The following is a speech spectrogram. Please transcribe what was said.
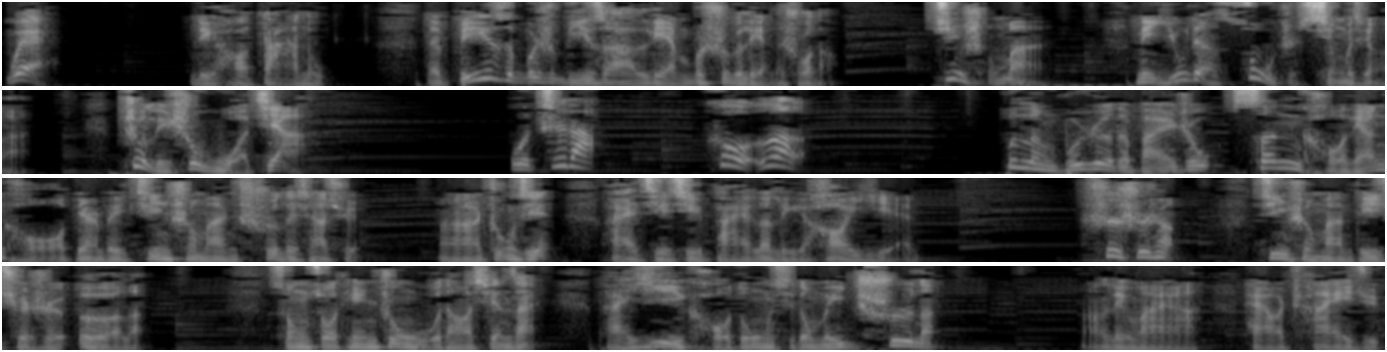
喂！李浩大怒，那鼻子不是鼻子啊，脸不是个脸的说道：“金胜曼，你有点素质行不行啊？这里是我家。”我知道，可我饿了。不冷不热的白粥，三口两口便被金生曼吃了下去。啊，中间还借机白了李浩一眼。事实上，金生曼的确是饿了。从昨天中午到现在，他一口东西都没吃呢。啊，另外啊，还要插一句，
